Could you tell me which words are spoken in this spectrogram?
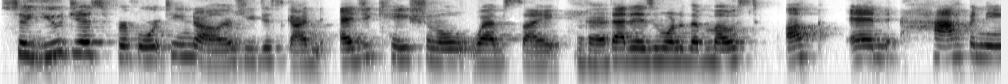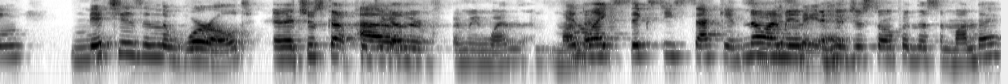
So you just for $14, you just got an educational website Okay. that is one of the most up and happening niches in the world. And it just got put Um, together. I mean, when Monday? In like 60 seconds. no, I mean he just opened this on Monday.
